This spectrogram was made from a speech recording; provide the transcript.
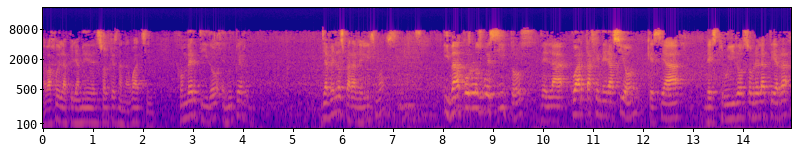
abajo de la pirámide del sol que es Nanahuatzin, convertido en un perro. ¿Ya ven los paralelismos? y va por los huesitos de la cuarta generación que se ha destruido sobre la tierra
